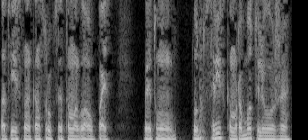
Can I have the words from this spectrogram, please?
соответственно, конструкция эта могла упасть. Поэтому тут с риском работали уже.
